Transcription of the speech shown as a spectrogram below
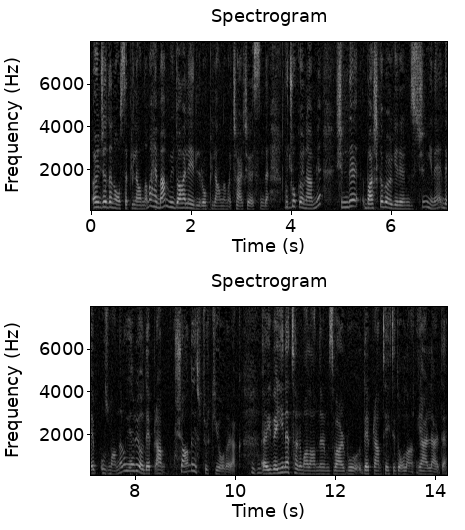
Önceden olsa planlama hemen müdahale edilir o planlama çerçevesinde. Bu çok önemli. Şimdi başka bölgelerimiz için yine de uzmanlar uyarıyor deprem kuşağındayız Türkiye olarak. E, ve yine tarım alanlarımız var bu deprem tehdidi olan yerlerde.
